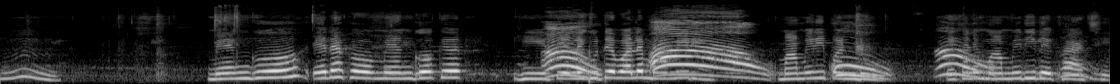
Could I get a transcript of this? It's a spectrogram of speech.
হুম ম্যাঙ্গো এ দেখো ম্যাঙ্গোকে তেলেগুতে বলে মামিরি। মামিরি পান্ডু এখানে মামিরি লেখা আছে।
